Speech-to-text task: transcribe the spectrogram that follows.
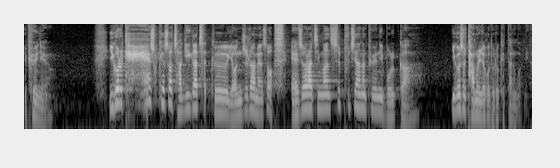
이 표현이에요. 이거를 계속해서 자기가 그 연주를 하면서 애절하지만 슬프지 않은 표현이 뭘까? 이것을 담으려고 노력했다는 겁니다.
